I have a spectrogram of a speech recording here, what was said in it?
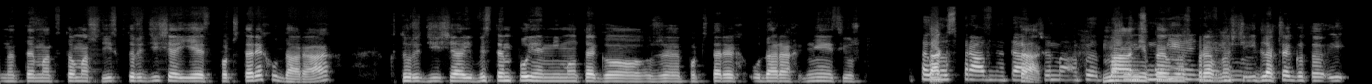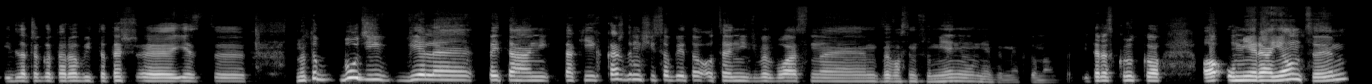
na temat Tomasz Lis, który dzisiaj jest po czterech udarach, który dzisiaj występuje mimo tego, że po czterech udarach nie jest już, Pełnosprawny, tak, tak. że ma, ma niepełnosprawności i dlaczego to, i, i dlaczego to robi, to też e, jest, e, no to budzi wiele pytań takich, każdy musi sobie to ocenić we własnym, we własnym sumieniu, nie wiem jak to nazwać. I teraz krótko o umierającym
